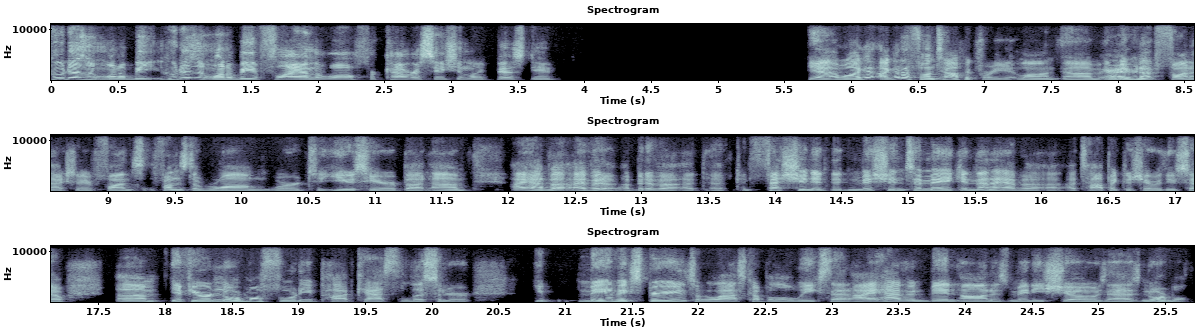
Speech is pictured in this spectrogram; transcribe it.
Who doesn't want to be, who doesn't want to be a fly on the wall for conversation like this, dude? Yeah, well, I got I got a fun topic for you, Lon. Um, and right. maybe not fun actually. Maybe fun's fun's the wrong word to use here, but um, I have a I have a, a bit of a, a, confession, an admission to make, and then I have a, a topic to share with you. So, um, if you're a normal forty podcast listener, you may have experienced over the last couple of weeks that I haven't been on as many shows as normal.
